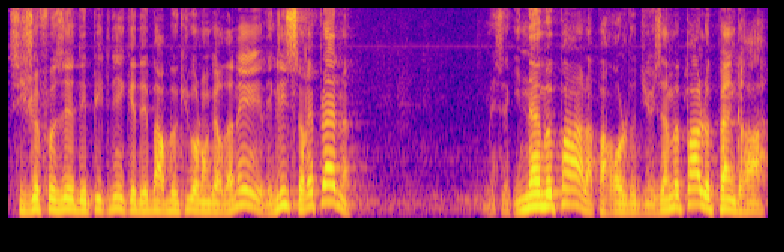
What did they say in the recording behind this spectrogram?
si je faisais des pique-niques et des barbecues à longueur d'année, l'église serait pleine. Mais ils n'aiment pas la parole de Dieu, ils n'aiment pas le pain gras.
